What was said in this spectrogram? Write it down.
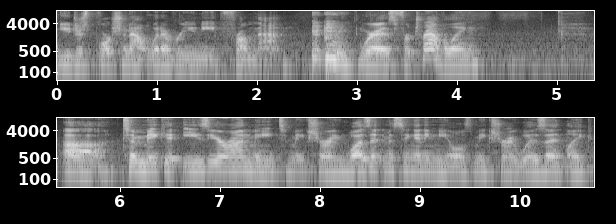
you just portion out whatever you need from that. Whereas for traveling, uh, to make it easier on me, to make sure I wasn't missing any meals, make sure I wasn't like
